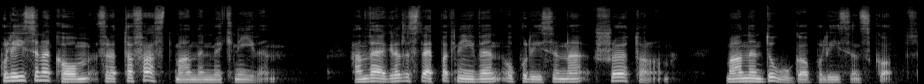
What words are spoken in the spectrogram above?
Poliserna kom för att ta fast mannen med kniven. Han vägrade släppa kniven och poliserna sköt honom. Mannen dog av polisens skott.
